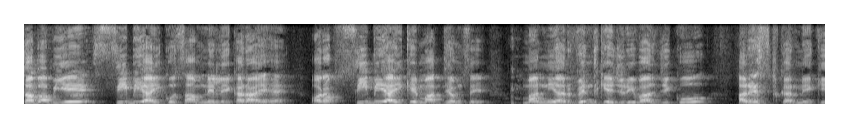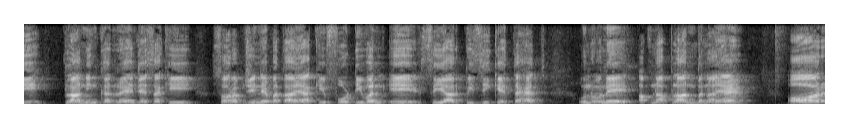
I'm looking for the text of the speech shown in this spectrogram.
तब अब ये सीबीआई को सामने लेकर आए हैं और अब सीबीआई के माध्यम से माननीय अरविंद केजरीवाल जी को अरेस्ट करने की प्लानिंग कर रहे हैं। जैसा कि सौरभ जी ने बताया कि 41 ए सीआरपीसी के तहत उन्होंने अपना प्लान बनाया है और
